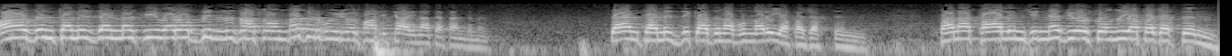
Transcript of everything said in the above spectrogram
Ağzın temizlenmesi ve Rabbin rızası ondadır buyuruyor Fahri Kainat Efendimiz. Sen temizlik adına bunları yapacaksın. Sana talimci ne diyorsa onu yapacaksın.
